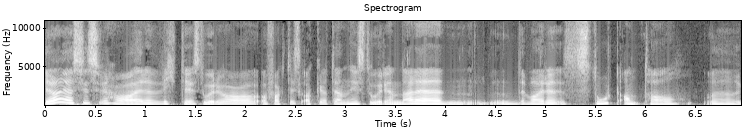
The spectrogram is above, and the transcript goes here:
Ja, jeg syns vi har en viktig historie, og, og faktisk akkurat den historien der, det, det var et stort antall, eh,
